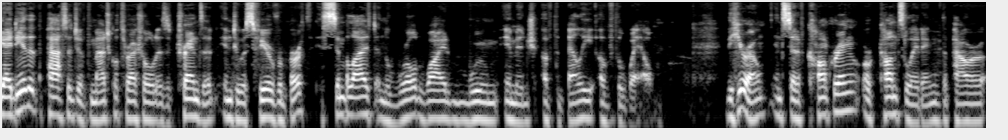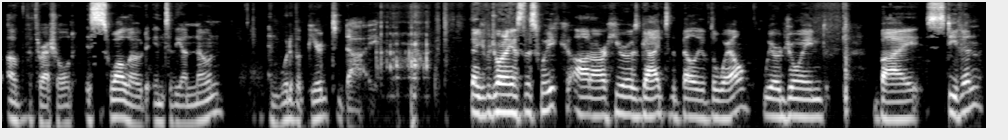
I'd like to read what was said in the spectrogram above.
The idea that the passage of the magical threshold is a transit into a sphere of rebirth is symbolized in the worldwide womb image of the belly of the whale. The hero, instead of conquering or consolating the power of the threshold, is swallowed into the unknown and would have appeared to die. Thank you for joining us this week on our Hero's Guide to the Belly of the Whale. We are joined by Stephen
